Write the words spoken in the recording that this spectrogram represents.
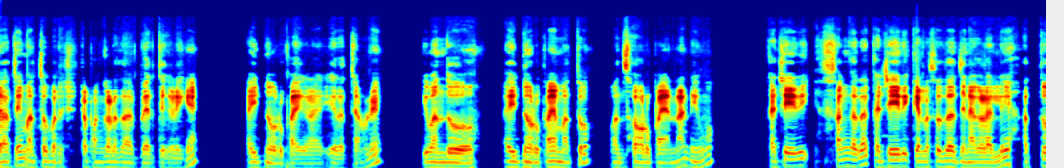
ಜಾತಿ ಮತ್ತು ಪರಿಶಿಷ್ಟ ಪಂಗಡದ ಅಭ್ಯರ್ಥಿಗಳಿಗೆ ಐದುನೂರು ರೂಪಾಯಿ ಇರುತ್ತೆ ನೋಡಿ. ಈ ಒಂದು ಐದುನೂರು ರೂಪಾಯಿ ಮತ್ತು ಒಂದು ಸಾವಿರ ರೂಪಾಯಿಯನ್ನು ನೀವು ಕಚೇರಿ, ಸಂಘದ ಕಚೇರಿ ಕೆಲಸದ ದಿನಗಳಲ್ಲಿ ಹತ್ತು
